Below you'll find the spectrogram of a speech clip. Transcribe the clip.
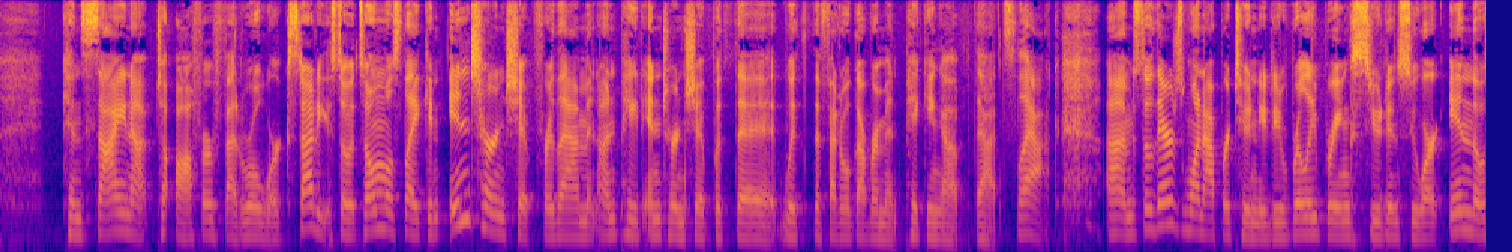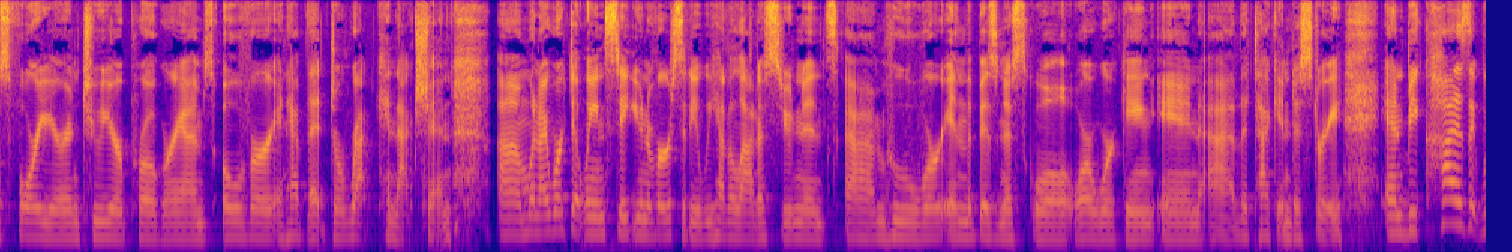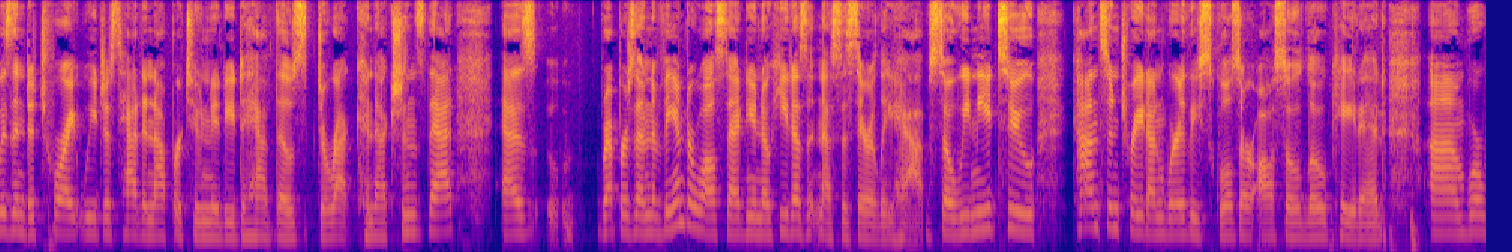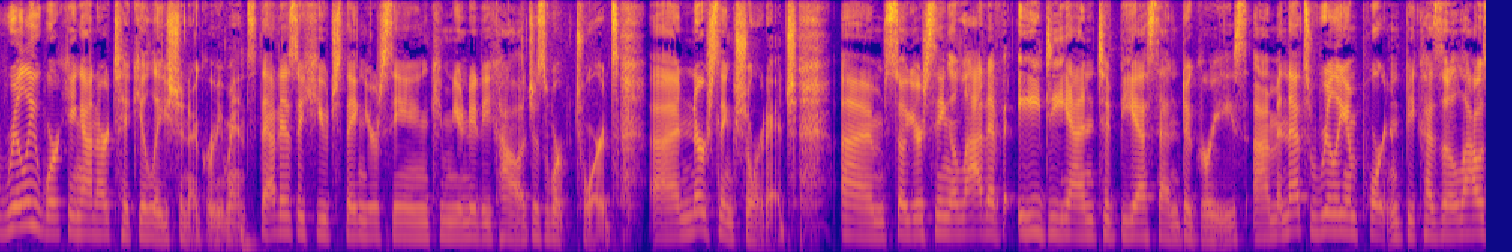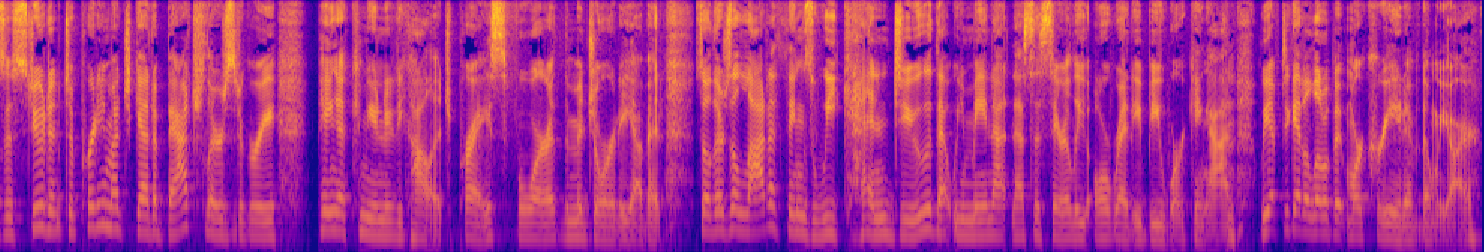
can sign up to offer federal work study. So it's almost like an internship for them, an unpaid internship with the with the federal government picking up that slack. Um, so there's one opportunity to really bring students who are in those four year and two year programs over and have that direct connection. Um, when I worked at Wayne State University, we had a lot of students um, who were in the business school or working in uh, the tech industry, and because it was in Detroit, we just had an opportunity to have those direct connections that as Representative Vanderwall said, you know, he doesn't necessarily have. So we need to concentrate on where these schools are also located. Um, we're really working on articulation agreements. That is a huge thing you're seeing community colleges work towards. Uh, nursing shortage. Um, so you're seeing a lot of ADN to BSN degrees. Um, and that's really important because it allows a student to pretty much get a bachelor's degree paying a community college price for the majority of it. So there's a lot of things we can do that we may not necessarily already be working on. We have to get a little bit more creative than we are.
